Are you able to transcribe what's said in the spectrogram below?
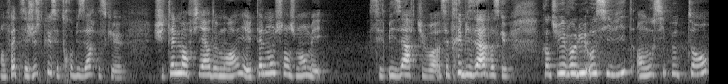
en fait, c'est juste que c'est trop bizarre parce que je suis tellement fière de moi, il y a eu tellement de changements, mais c'est bizarre, tu vois. C'est très bizarre parce que quand tu évolues aussi vite, en aussi peu de temps,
